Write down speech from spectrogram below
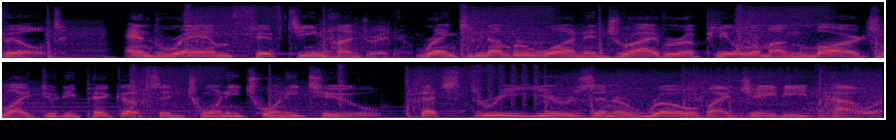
built. And Ram 1500, ranked number one in driver appeal among large light duty pickups in 2022. That's three years in a row by JD Power.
